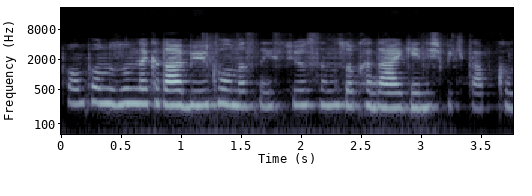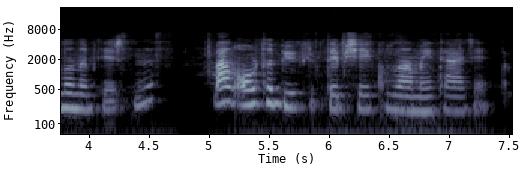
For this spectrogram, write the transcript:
Pomponunuzun ne kadar büyük olmasını istiyorsanız o kadar geniş bir kitap kullanabilirsiniz. Ben orta büyüklükte bir şey kullanmayı tercih ettim.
